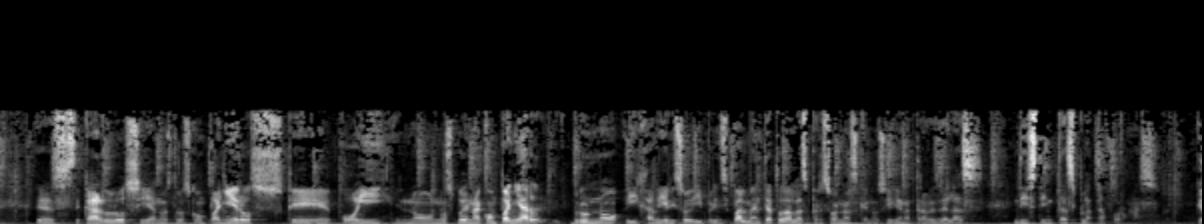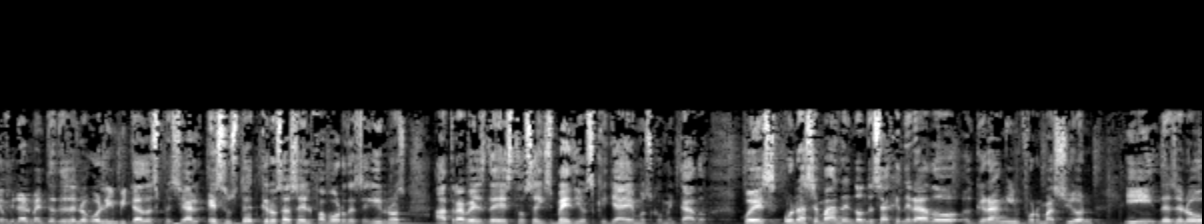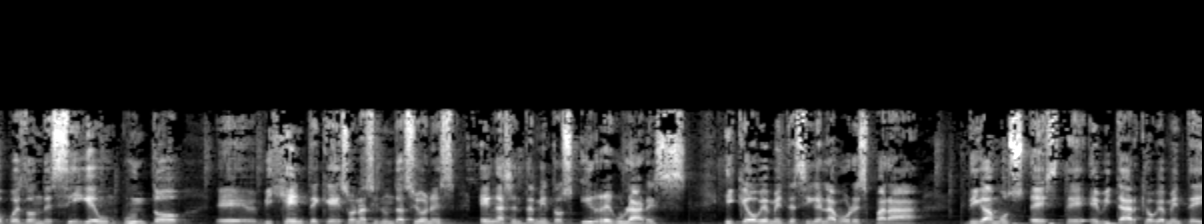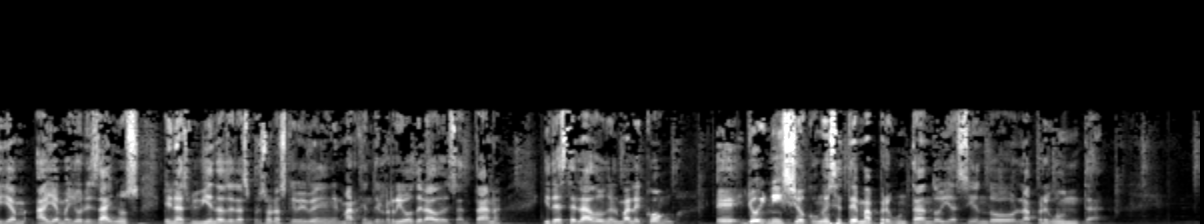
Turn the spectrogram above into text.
Carlos y a nuestros compañeros que hoy no nos pueden acompañar, Bruno y Javier, y principalmente a todas las personas que nos siguen a través de las distintas plataformas. Que finalmente, desde luego, el invitado especial es usted que nos hace el favor de seguirnos a través de estos seis medios que ya hemos comentado. Pues una semana en donde se ha generado gran información y desde luego pues donde sigue un punto eh, vigente que son las inundaciones en asentamientos irregulares y que obviamente siguen labores para digamos, este, evitar que obviamente haya, mayores daños en las viviendas de las personas que viven en el margen del río, del lado de Santana, y de este lado en el malecón. Eh, yo inicio con ese tema preguntando y haciendo la pregunta.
